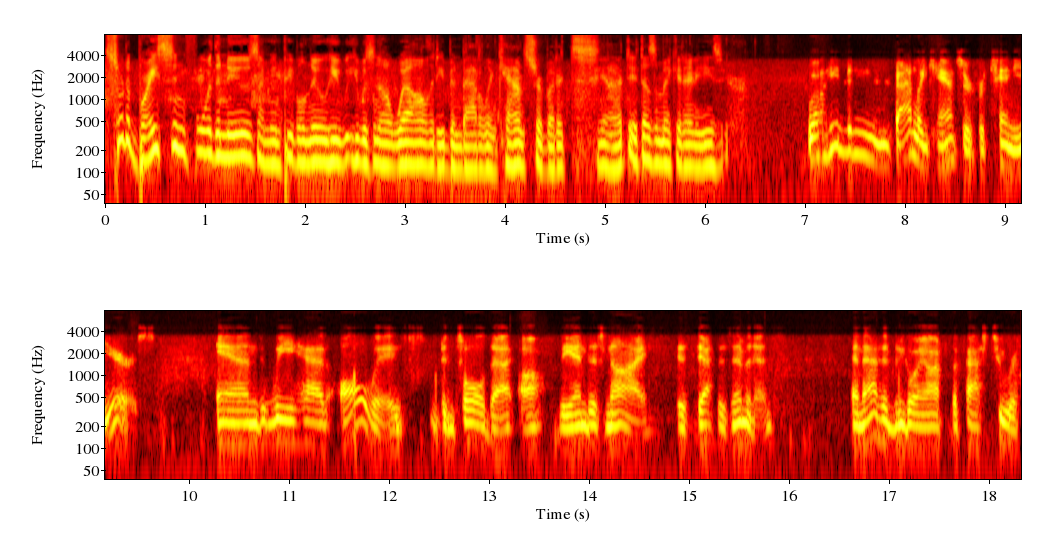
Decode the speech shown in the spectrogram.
sort of bracing for the news. I mean, people knew he he was not well, that he'd been battling cancer, but it's yeah, it, it doesn't make it any easier. Well, he'd been battling cancer for ten years, and we had always been told that oh, the end is nigh, his death is imminent. And that had been going on for the past two or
